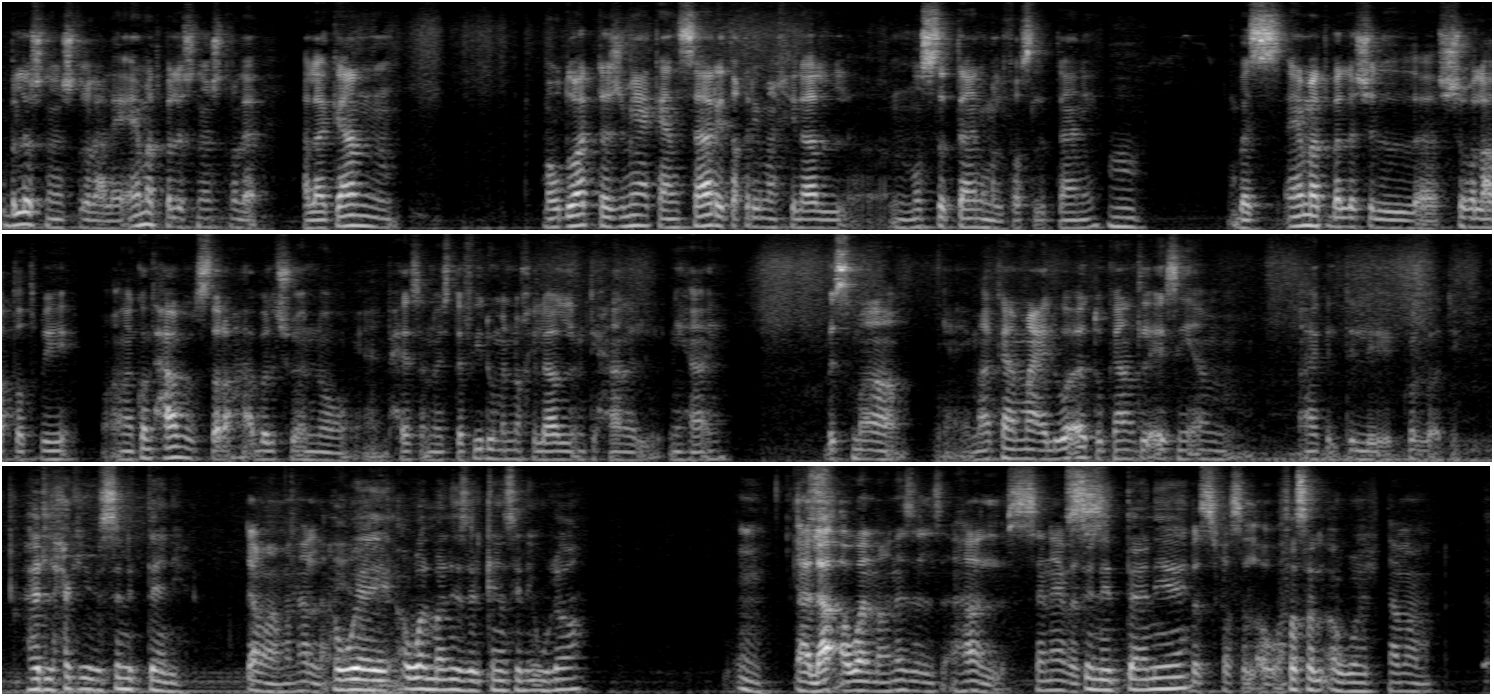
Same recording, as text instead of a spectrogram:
وبلشنا نشتغل عليه. ايمت بلشنا نشتغل عليه. هلا كان موضوع التجميع كان ساري تقريبا خلال النص الثاني من الفصل الثاني. بس ايمت تبلش الشغل على التطبيق أنا كنت حابب الصراحة ابلشه إنه يعني بحيث إنه يستفيدوا منه خلال الامتحان النهائي. بس ما يعني ما كان معي الوقت وكانت ال ACM اكلت لي كل وقتي. هذا الحكي بالسنة الثانية. تماما هلا هو أول ما نزل كان سنة أولى؟ امم آه لا أول ما نزل هالسنه بس السنة الثانية. بس فصل اول الفصل الأول. تماما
